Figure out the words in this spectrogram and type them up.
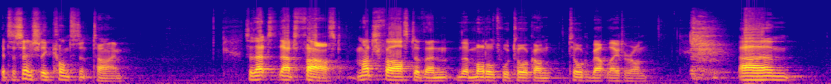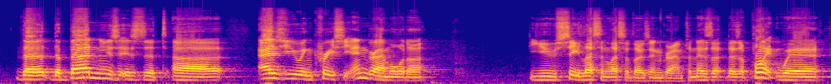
it's essentially constant time. So that's, that's fast, much faster than the models we'll talk, on, talk about later on. Um, the, the bad news is that uh, as you increase the n-gram order, you see less and less of those n-grams. And there's a, there's a point where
